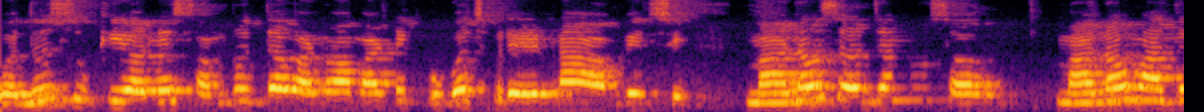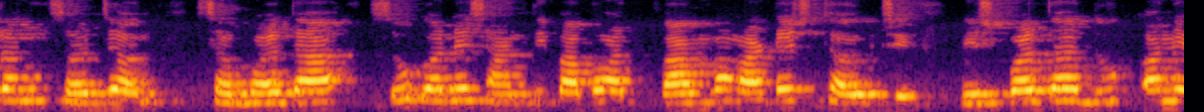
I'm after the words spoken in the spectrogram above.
વધુ સુખી અને સમૃદ્ધ બનવા માટે ખૂબ જ પ્રેરણા આપે છે. માનવ સર્જનનું માનવ માત્રનું સર્જન સફળતા, સુખ અને શાંતિ પામવા માટે જ થયું છે. નિષ્ફળતા, દુઃખ અને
